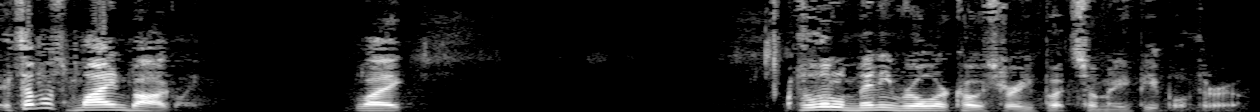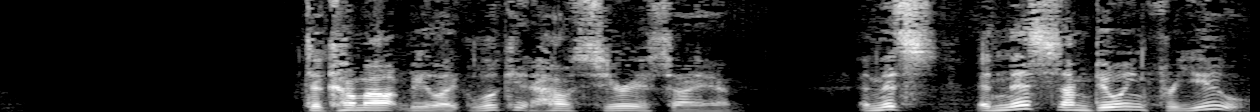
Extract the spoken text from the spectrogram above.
it's almost mind boggling. Like, the little mini roller coaster he put so many people through. To come out and be like, look at how serious I am. And this, and this I'm doing for you.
